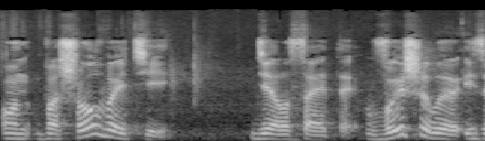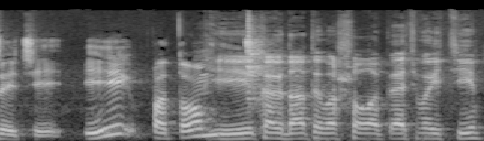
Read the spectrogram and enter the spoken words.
он вошел в IT, делал сайты, вышел из IT, и потом... И когда ты вошел опять в IT,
